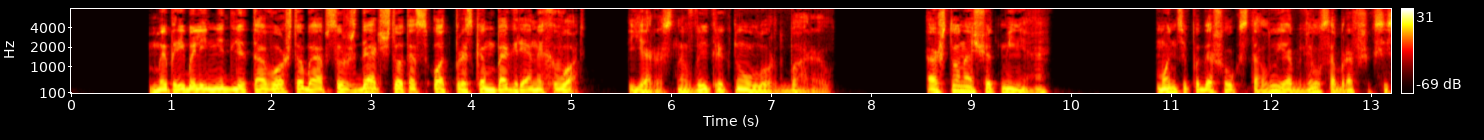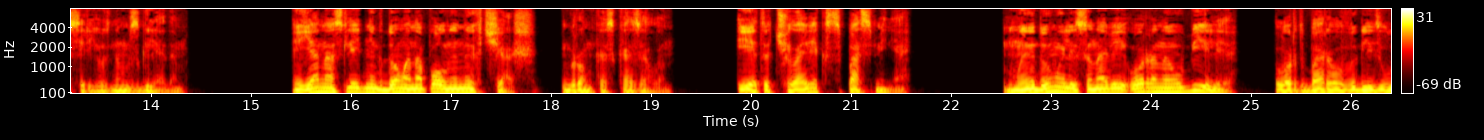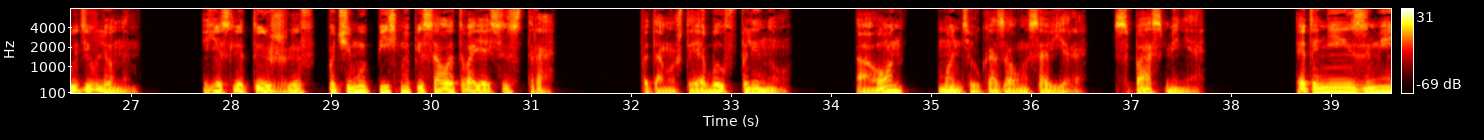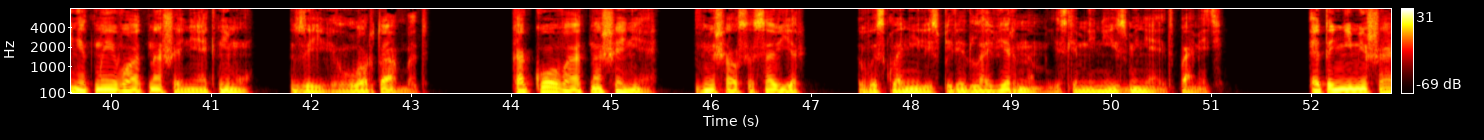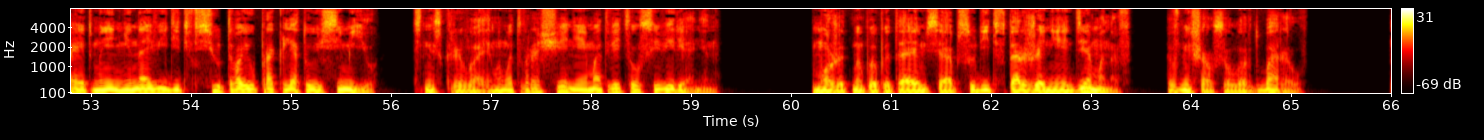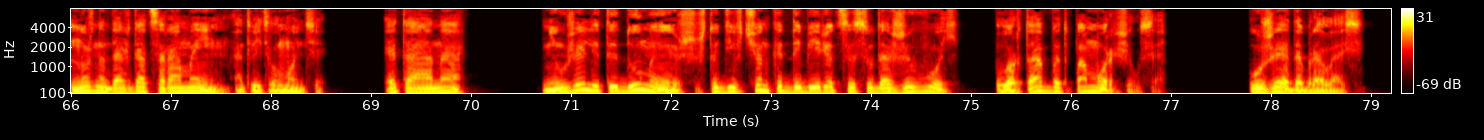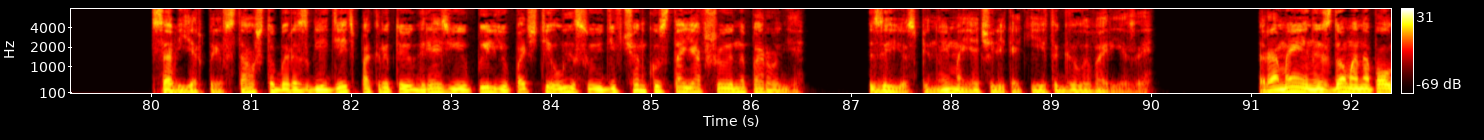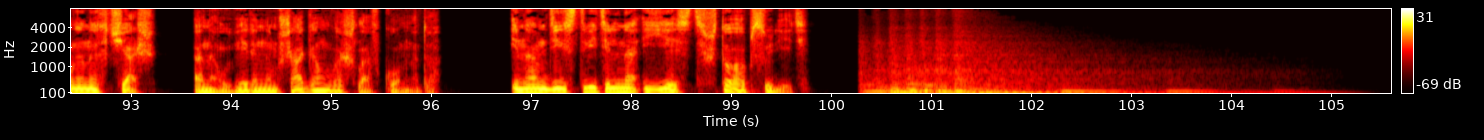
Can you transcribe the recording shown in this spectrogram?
«Мы прибыли не для того, чтобы обсуждать что-то с отпрыском багряных вод!» — яростно выкрикнул лорд Баррелл. «А что насчет меня?» Монти подошел к столу и обвел собравшихся серьезным взглядом. «Я наследник дома наполненных чаш», — громко сказал он. «И этот человек спас меня». «Мы думали, сыновей Орона убили», — лорд Баррелл выглядел удивленным. «Если ты жив, почему письма писала твоя сестра?» «Потому что я был в плену. А он, — Монти указал на Савьера, — спас меня». «Это не изменит моего отношения к нему», — заявил лорд Аббот. «Какого отношения?» — вмешался Савьер. «Вы склонились перед Лаверном, если мне не изменяет память. Это не мешает мне ненавидеть всю твою проклятую семью», — с нескрываемым отвращением ответил северянин. «Может, мы попытаемся обсудить вторжение демонов?» — вмешался лорд Баррелл. «Нужно дождаться Ромейн», — ответил Монти. «Это она, «Неужели ты думаешь, что девчонка доберется сюда живой?» Лорд Аббот поморщился. «Уже добралась». Савьер привстал, чтобы разглядеть покрытую грязью и пылью почти лысую девчонку, стоявшую на пороге. За ее спиной маячили какие-то головорезы. «Ромейн из дома наполненных чаш», она уверенным шагом вошла в комнату. «И нам действительно есть что обсудить».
